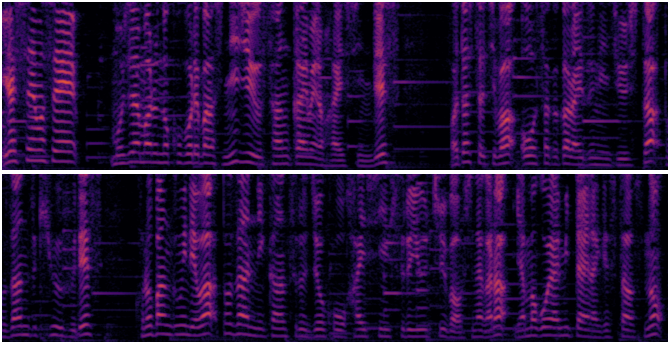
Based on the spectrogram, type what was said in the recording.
いらっしゃいませ。もじゃまるのこぼれ話23回目の配信です。私たちは大阪から伊豆に移住した登山好き夫婦です。この番組では登山に関する情報を配信する YouTuber をしながら山小屋みたいなゲストハウスの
